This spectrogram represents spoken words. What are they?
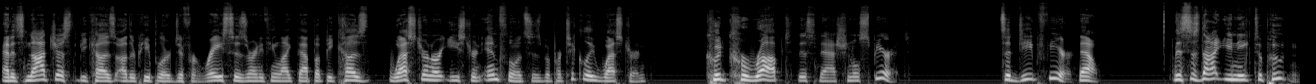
And it's not just because other people are different races or anything like that, but because Western or Eastern influences, but particularly Western, could corrupt this national spirit. It's a deep fear. Now, this is not unique to Putin.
